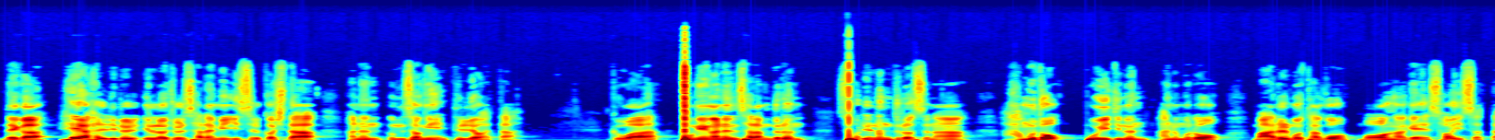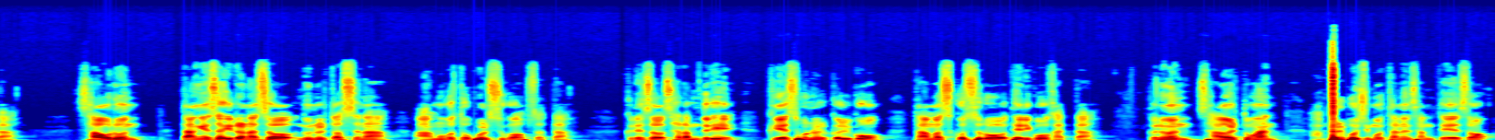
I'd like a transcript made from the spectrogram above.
내가 해야 할 일을 일러줄 사람이 있을 것이다 하는 음성이 들려왔다. 그와 동행하는 사람들은 소리는 들었으나 아무도 보이지는 않으므로 말을 못하고 멍하게 서 있었다. 사울은 땅에서 일어나서 눈을 떴으나 아무것도 볼 수가 없었다. 그래서 사람들이 그의 손을 끌고 다마스쿠스로 데리고 갔다. 그는 사흘 동안 앞을 보지 못하는 상태에서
